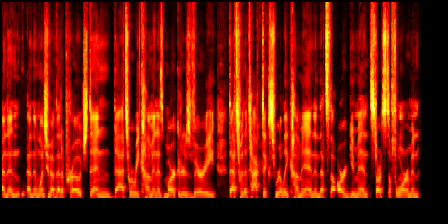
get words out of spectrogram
and then and then once you have that approach then that's where we come in as marketers very that's where the tactics really come in and that's the argument starts to form and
